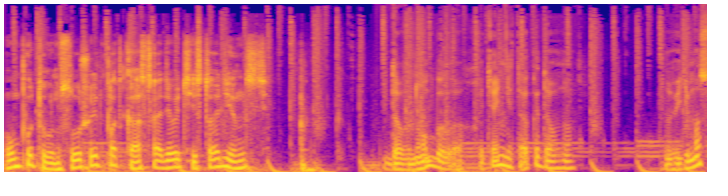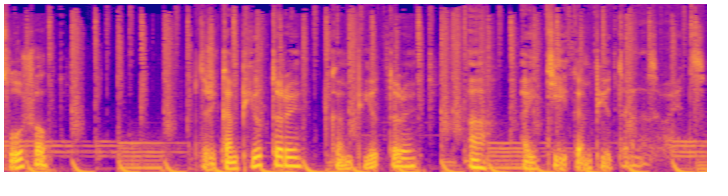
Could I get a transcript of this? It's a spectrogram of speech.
Умпутун слушает подкаст Радио Ти-111. Давно было, хотя не так и давно. Но, видимо, слушал. Подожди, компьютеры, компьютеры. А, IT-компьютеры называется.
